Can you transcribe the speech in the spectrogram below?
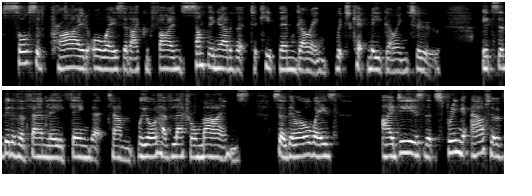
source of pride always that I could find something out of it to keep them going, which kept me going too. It's a bit of a family thing that um, we all have lateral minds. So there are always ideas that spring out of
